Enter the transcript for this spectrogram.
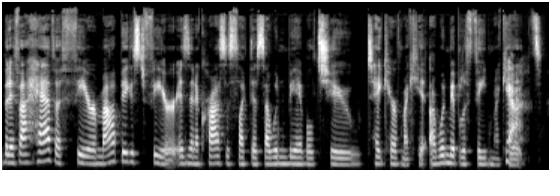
but if I have a fear, my biggest fear is in a crisis like this, I wouldn't be able to take care of my kid. I wouldn't be able to feed my kids. Yeah.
